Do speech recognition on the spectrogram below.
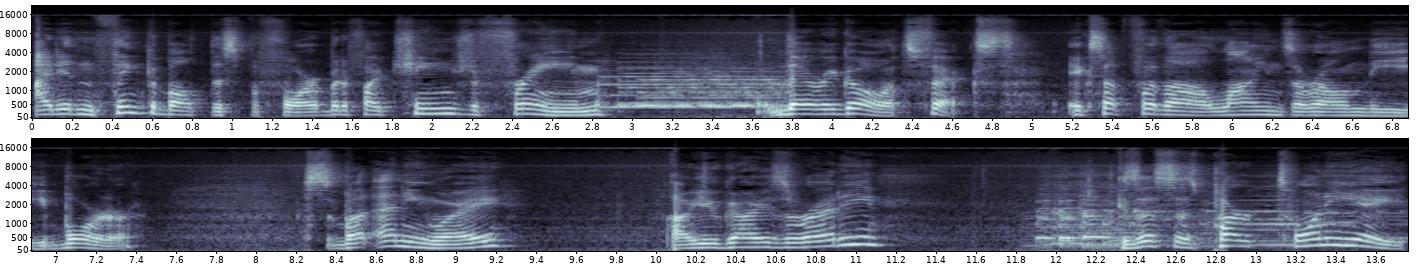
I didn't think about this before, but if I change the frame, there we go, it's fixed. Except for the lines around the border. So, but anyway, are you guys ready? Because this is part 28.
